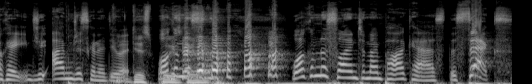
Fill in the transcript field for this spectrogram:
Okay, do- I'm just gonna do it. Just welcome please to do it. welcome to Slide into My Podcast, the sex,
